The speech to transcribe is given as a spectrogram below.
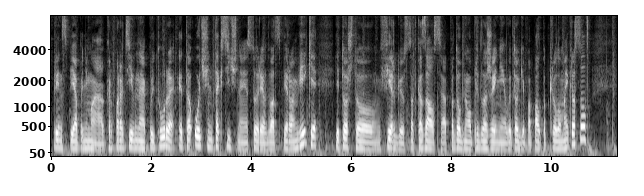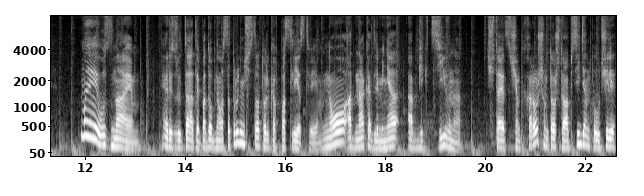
в принципе, я понимаю, корпоративная культура — это очень токсичная история в 21 веке, и то, что Фергюс отказался от подобного предложения, в итоге попал под крыло Microsoft, мы узнаем результаты подобного сотрудничества только впоследствии. Но, однако, для меня объективно считается чем-то хорошим то, что Obsidian получили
